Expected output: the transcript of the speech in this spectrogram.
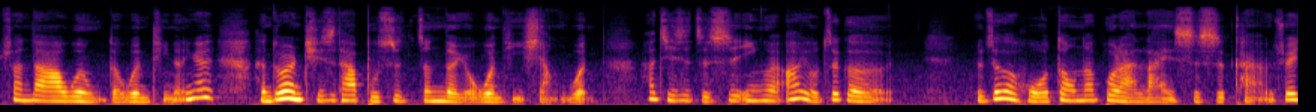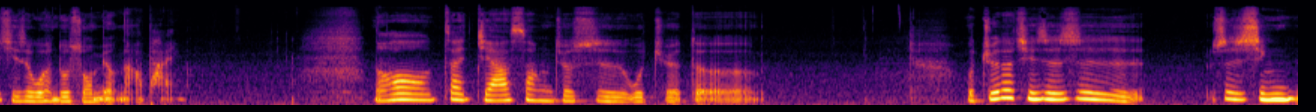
算大家问的问题呢？因为很多人其实他不是真的有问题想问，他其实只是因为啊有这个有这个活动，那不然来试试看。所以其实我很多时候没有拿牌，然后再加上就是我觉得，我觉得其实是是心，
